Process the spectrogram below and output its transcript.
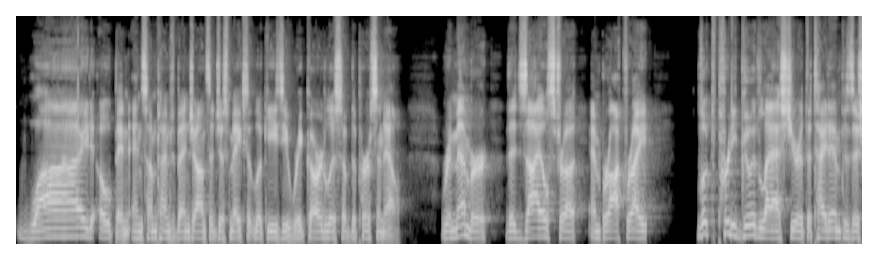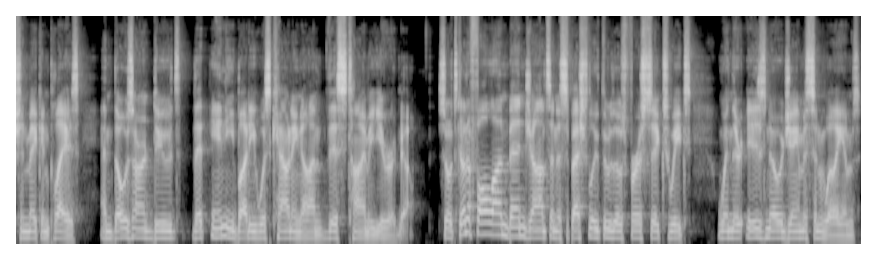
wide open. And sometimes Ben Johnson just makes it look easy, regardless of the personnel. Remember that Zylstra and Brock Wright looked pretty good last year at the tight end position making plays. And those aren't dudes that anybody was counting on this time a year ago. So it's going to fall on Ben Johnson, especially through those first six weeks when there is no Jameson Williams.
